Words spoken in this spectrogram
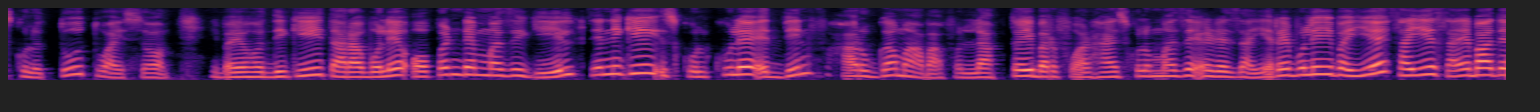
স্কুলত তো তুয়াইছ ইবাই হদিকি তারা বলে ওপেন ডেম মাঝে গিল যে নাকি স্কুল খুলে এদিন হারুগা মা বাফল্লা তো এবার ফুয়ার হাই স্কুলের মাঝে এড়ে যাইয়ারে বলে ইবাইয়ে চাইয়ে চাই বাদে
